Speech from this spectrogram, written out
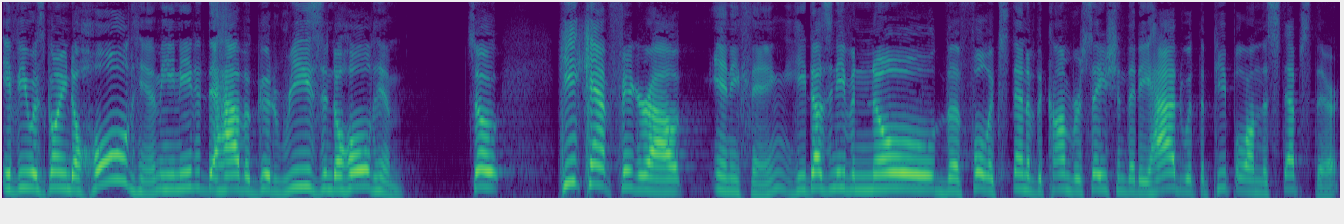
if he was going to hold him, he needed to have a good reason to hold him. So he can't figure out anything. He doesn't even know the full extent of the conversation that he had with the people on the steps there.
